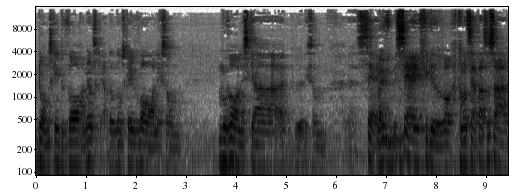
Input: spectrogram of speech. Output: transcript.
de ska inte vara mänskliga. De, ska ju vara liksom moraliska liksom, serie, seriefigurer på något sätt. Alltså så här,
